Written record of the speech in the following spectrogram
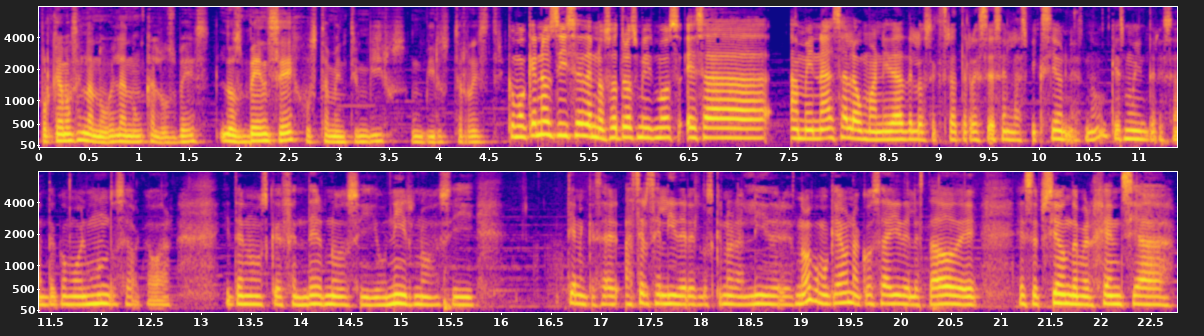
porque además en la novela nunca los ves. Los vence justamente un virus, un virus terrestre. ¿Cómo que nos dice de nosotros mismos esa amenaza a la humanidad de los extraterrestres en las ficciones, ¿no? Que es muy interesante, como el mundo se va a acabar y tenemos que defendernos y unirnos y tienen que ser, hacerse líderes los que no eran líderes, ¿no? Como que hay una cosa ahí del estado de excepción, de emergencia,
